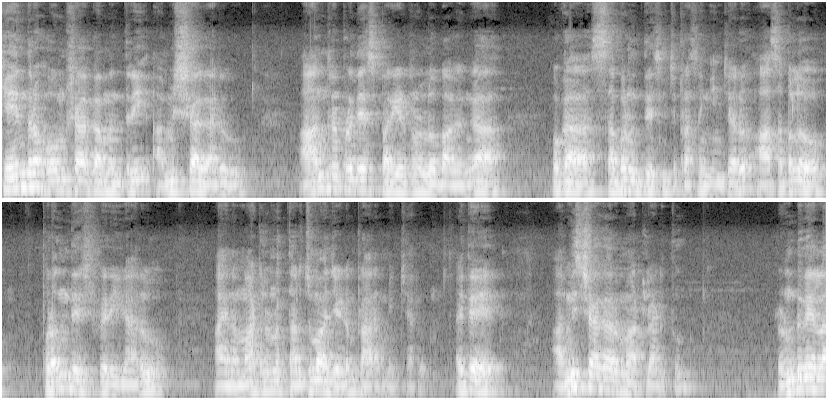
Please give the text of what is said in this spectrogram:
కేంద్ర హోంశాఖ మంత్రి అమిత్ షా గారు ఆంధ్రప్రదేశ్ పర్యటనలో భాగంగా ఒక సభను ఉద్దేశించి ప్రసంగించారు. ఆ సభలో పురంధేశ్వరి గారు ఆయన మాటలను తర్జుమా చేయడం ప్రారంభించారు. అయితే అమిత్ షా గారు మాట్లాడుతూ రెండు వేల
